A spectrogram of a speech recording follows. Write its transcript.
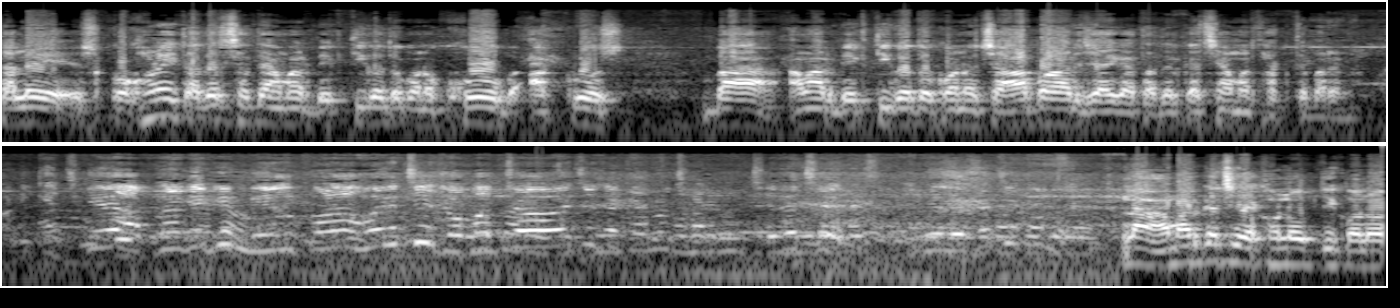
তাহলে কখনোই তাদের সাথে আমার ব্যক্তিগত কোনো ক্ষোভ, আক্রোশ বা আমার ব্যক্তিগত কোনো চা পাওয়ার জায়গা তাদের কাছে আমার থাকতে পারে না। না আমার কাছে এখনও অবধি কোনো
